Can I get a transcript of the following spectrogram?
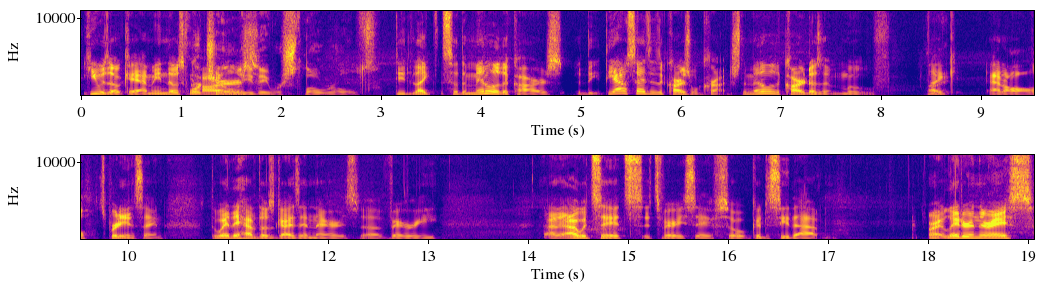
He was okay. I mean, those Fortunately, cars, they were slow rolls. dude. Like, so the middle of the cars, the, the outsides of the cars will crunch. The middle of the car doesn't move, like at all. It's pretty insane. The way they have those guys in there is uh, very. I, I would say it's it's very safe. So good to see that. All right, later in the race,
